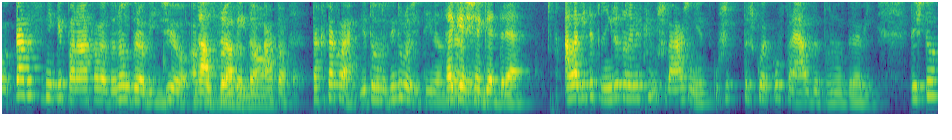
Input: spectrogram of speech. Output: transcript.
uh, dáte si s někdy panáka to na zdraví, že jo? A Na to, zdraví, to, to, no. A to. Tak takhle, je to hrozně důležitý na zdraví. Hegeše gedre. Ale víte co, nikdo to nemyslí už vážně. Už je to trošku jako fráze to na zdraví. Když to,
